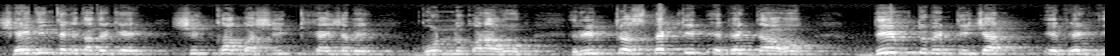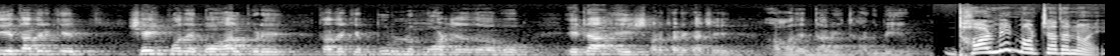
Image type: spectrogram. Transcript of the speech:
সেই দিন থেকে তাদেরকে শিক্ষক বা শিক্ষিকা হিসাবে গণ্য করা হোক রিট্রোস্পেকটিভ এফেক্ট দেওয়া হোক ডিম টু বি টিচার এফেক্ট দিয়ে তাদেরকে সেই পদে বহাল করে তাদেরকে পূর্ণ মর্যাদা দেওয়া হোক এটা এই সরকারের কাছে আমাদের দাবি থাকবে। ধর্মের মর্যাদা নয়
